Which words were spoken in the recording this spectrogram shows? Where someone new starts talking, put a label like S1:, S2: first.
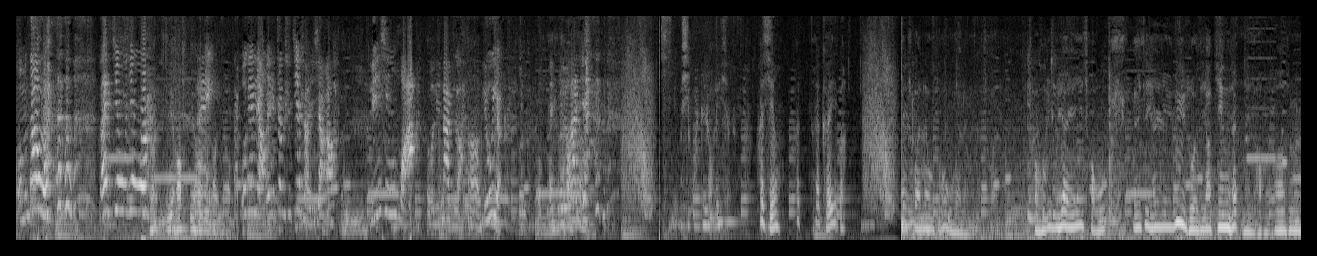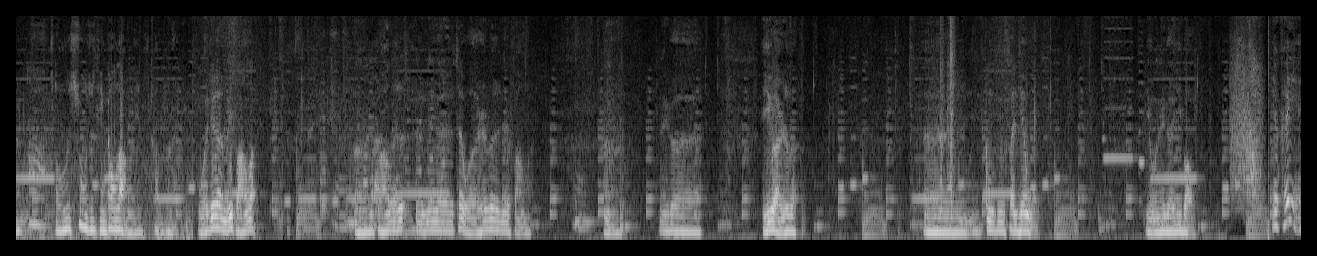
S1: 我们到了，来进屋进屋。
S2: 你好，你好，你好，你好。
S1: 我给两位正式介绍一下啊，林兴华，我林大哥，啊刘颖，哎，我刘大姐。喜不喜欢这种类型？
S3: 还行，还还可以吧。
S2: 穿的多窝囊啊！穿瞅就不像人一瞅，哎，这人是绿色，这家精神，这家伙啊，是不是？啊，瞅着素质挺高档的。我这个没房子，嗯，这房子是那个在我儿子那房子，嗯，那个一个儿子，嗯，工资三千五。有那个医保，
S3: 也可以。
